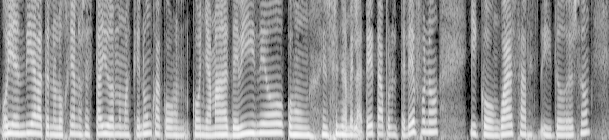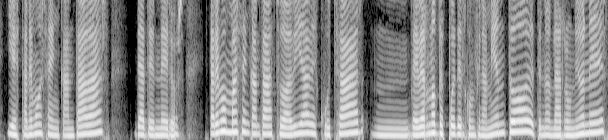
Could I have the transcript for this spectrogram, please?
hoy en día la tecnología nos está ayudando más que nunca con, con llamadas de vídeo, con enséñame la teta por el teléfono y con WhatsApp y todo eso. Y estaremos encantadas de atenderos. Estaremos más encantadas todavía de escuchar, mm, de vernos después del confinamiento, de tener las reuniones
